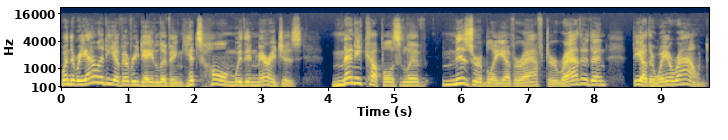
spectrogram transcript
When the reality of everyday living hits home within marriages, Many couples live miserably ever after rather than the other way around.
